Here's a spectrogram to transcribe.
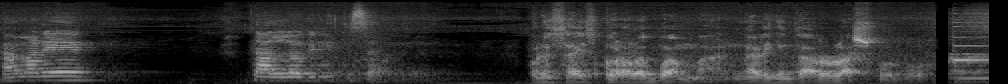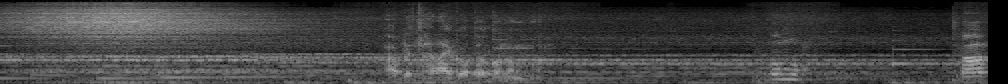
আমারে তার লগে নিতে চায়। ওরে সাইজ করা লাগবো আম্মা, নাহলে কিন্তু আরও লাশ পড়ব। আপনি থানায় কথা বল আম্মা। সব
